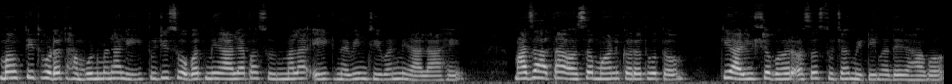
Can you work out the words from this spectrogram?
मग ती थोडं थांबून म्हणाली तुझी सोबत मिळाल्यापासून मला एक नवीन जीवन मिळालं आहे. माझं आता असं मन करत होतं की आयुष्यभर असंच तुझ्या मिठीमध्ये राहावं.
